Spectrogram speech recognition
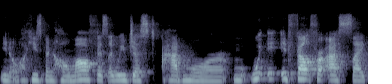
you know, he's been home office. Like we've just had more, it felt for us like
